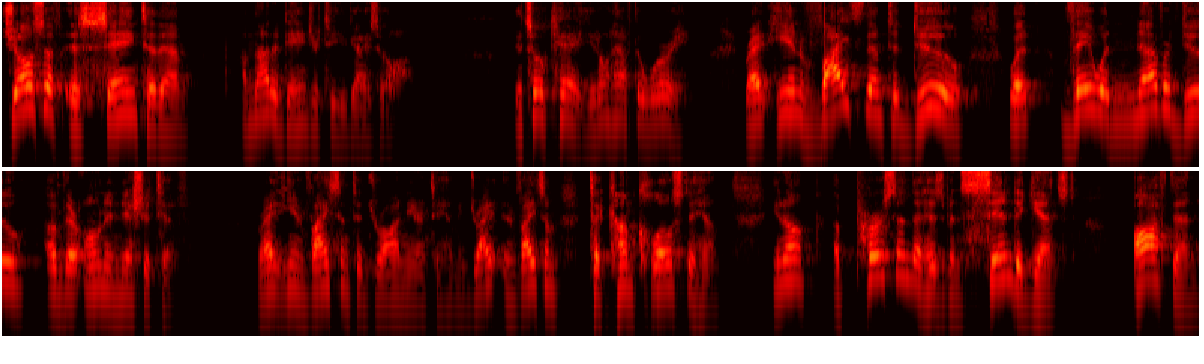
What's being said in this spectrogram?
Joseph is saying to them, I'm not a danger to you guys at all. It's okay. You don't have to worry, right? He invites them to do what they would never do of their own initiative right? He invites them to draw near to him. He invites them to come close to him. You know, a person that has been sinned against often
